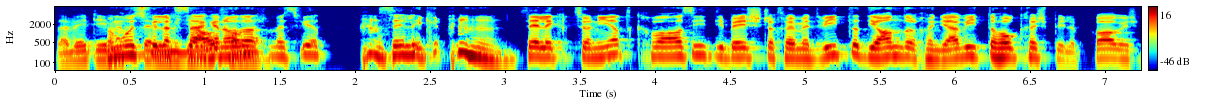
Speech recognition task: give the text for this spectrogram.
Der wird Man muss vielleicht sagen, oder? Es wird selek selektioniert quasi, die Besten kommen weiter, die anderen können ja auch weiter Hockey spielen. Die Frage ist,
